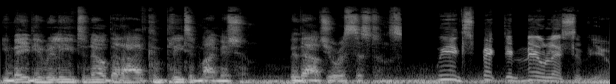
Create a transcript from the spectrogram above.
you may be relieved to know that I have completed my mission without your assistance. We expected no less of you.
